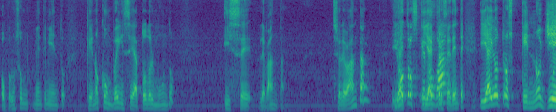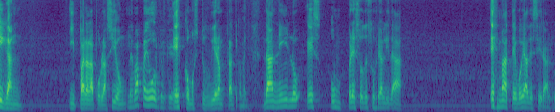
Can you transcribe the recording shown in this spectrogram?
o por un sometimiento que no convence a todo el mundo y se levantan. Se levantan Y otros que y no hay van. precedentes. Y hay otros que no llegan y para la población Le va peor que el que... es como si estuvieran prácticamente. Danilo es un preso de su realidad. Es más, te voy a decir algo.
